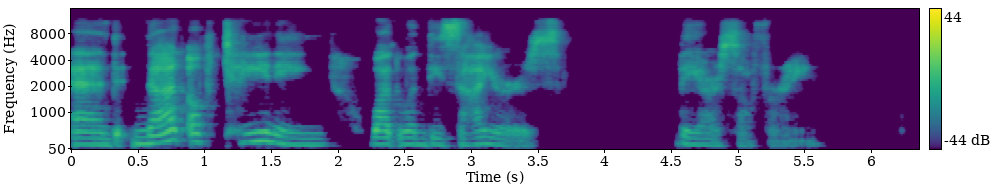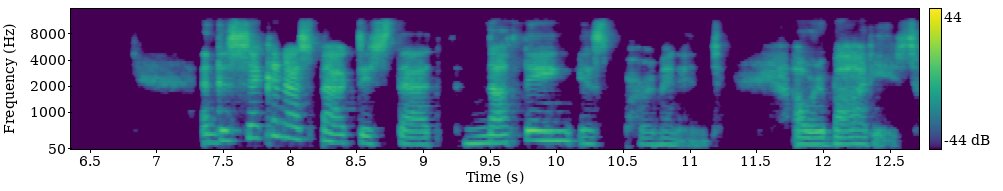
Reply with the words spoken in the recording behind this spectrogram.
and not obtaining what one desires, they are suffering. And the second aspect is that nothing is permanent. Our bodies,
